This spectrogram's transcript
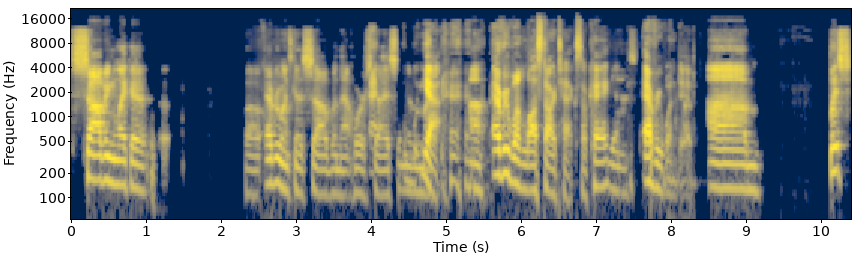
sobbing like a. Well, everyone's gonna sob when that horse dies. So. Yeah, Uh, everyone lost Artax. Okay, yes. everyone did. Um, but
